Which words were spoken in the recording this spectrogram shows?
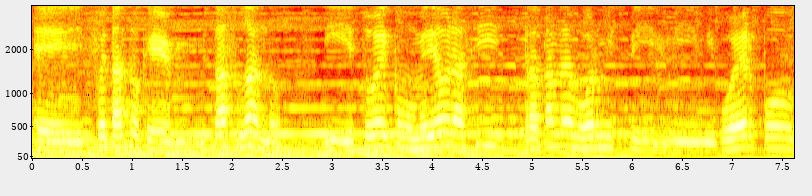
eh, fue tanto que me estaba sudando. Y estuve como media hora así tratando de mover mi, mi, cuerpo.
